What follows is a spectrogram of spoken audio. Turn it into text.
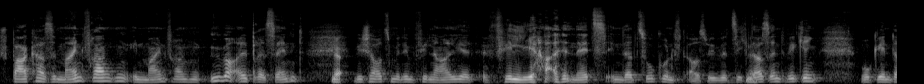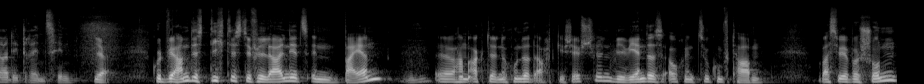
Sparkasse Mainfranken, in Mainfranken überall präsent. Ja. Wie schaut es mit dem Filial Filialnetz in der Zukunft aus? Wie wird sich ja. das entwickeln? Wo gehen da die Trends hin? Ja. Gut, wir haben das dichteste Filialnetz in Bayern, mhm. äh, haben aktuell noch 108 Geschäftsstellen. Wir werden das auch in Zukunft haben. Was wir aber schon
